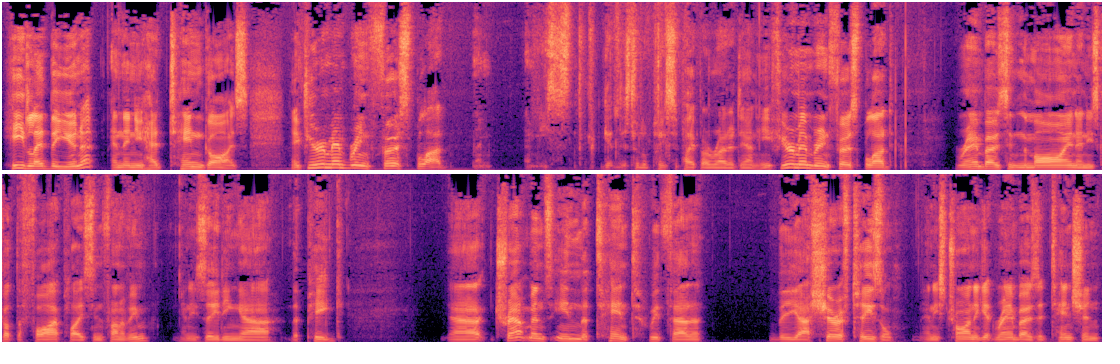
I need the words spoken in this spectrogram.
he led the unit and then you had 10 guys. Now, if you remember in First Blood, let me get this little piece of paper, I wrote it down here. If you remember in First Blood, Rambo's in the mine and he's got the fireplace in front of him and he's eating uh, the pig. Uh, Trautman's in the tent with uh, the uh, Sheriff Teasle and he's trying to get Rambo's attention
